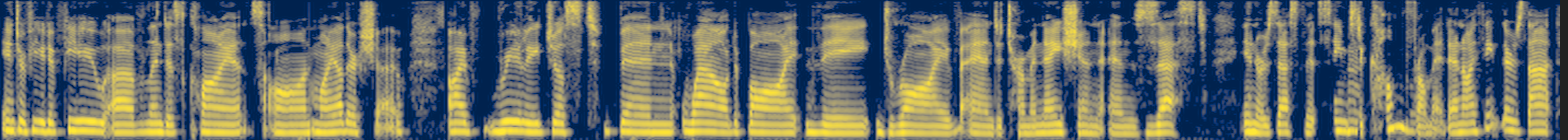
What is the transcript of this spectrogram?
interviewed a few of Linda's clients on my other show, I've really just been wowed by the drive and determination and zest, inner zest that seems mm-hmm. to come mm. from it. And I think there's that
